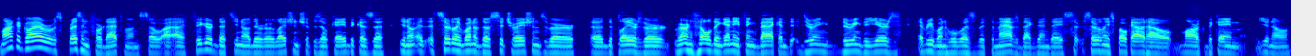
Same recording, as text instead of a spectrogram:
Mark Aguirre was present for that one, so I, I figured that you know their relationship is okay because uh, you know it, it's certainly one of those situations where uh, the players were weren't holding anything back, and during during the years, everyone who was with the Mavs back then, they cer- certainly spoke out how Mark became you know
